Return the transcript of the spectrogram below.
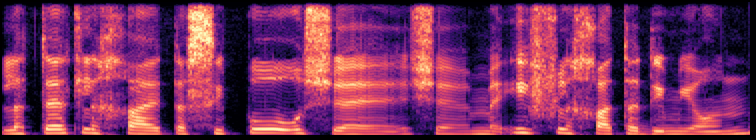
לתת לך את הסיפור ש, שמעיף לך את הדמיון,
